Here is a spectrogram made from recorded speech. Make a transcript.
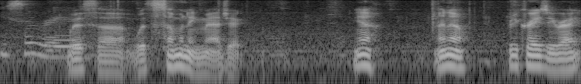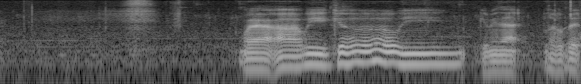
You're so rude. with uh, with summoning magic. Yeah, I know, pretty crazy, right? Where are we going? Give me that little bit.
